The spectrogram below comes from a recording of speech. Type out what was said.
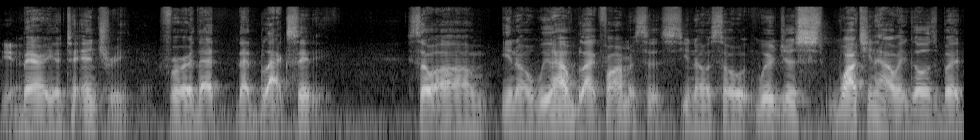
Yeah. barrier to entry for that, that black city. So, um, you know, we have black pharmacists, you know, so we're just watching how it goes. But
